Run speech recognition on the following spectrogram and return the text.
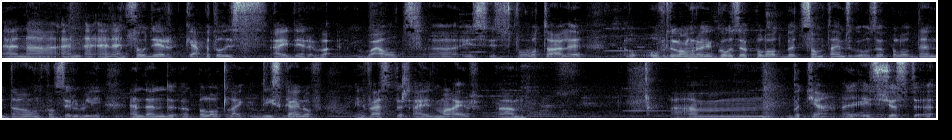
and, uh, and, and and so their capital is uh, their wealth uh, is is volatile. Eh? Over the long run, it goes up a lot, but sometimes goes up a lot, then down considerably, and then the, up a lot. Like these kind of investors, I admire. Um, um, but yeah, it's just a,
